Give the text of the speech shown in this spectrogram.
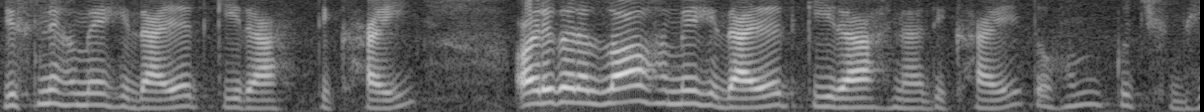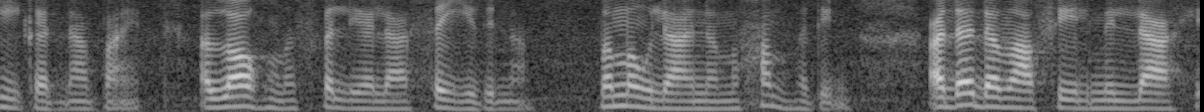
جس نے ہمیں ہدایت کی راہ دکھائی۔ اور اگر اللہ ہمیں ہدایت کی راہ نہ دکھائے تو ہم کچھ بھی کر نہ پائیں۔ اللہم صلی علی سیدنا و مولانا محمد عدد ما فی علم اللہ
